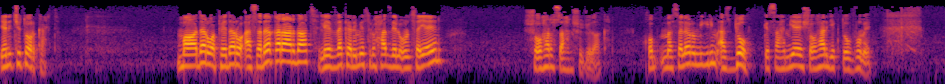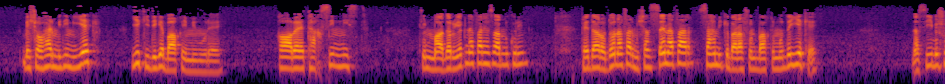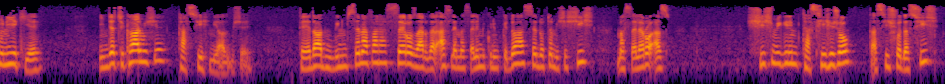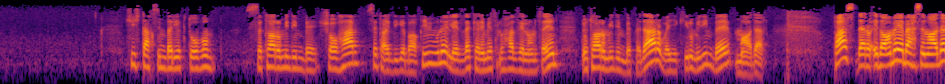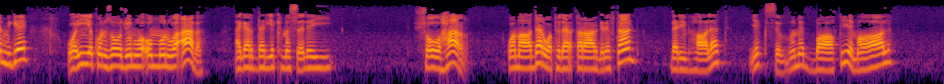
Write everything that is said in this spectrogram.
یعنی چطور کرد؟ مادر و پدر و عصبه قرار داد. لذکر مثل حظ الانثیین. شوهر و سهمشو جدا کرد. خب مسئله رو می‌گیریم از دو. که سهمیه شوهر یک دومه. به شوهر میدیم یک یکی دیگه باقی میمونه. قابل تقسیم نیست. چون مادر رو یک نفر حساب می‌کنیم پدر و دو نفر میشن سه نفر سهمی که براشون باقی مونده یکه. نصیبشون یکیه. اینجا چه کار میشه؟ تصحیح نیاز میشه. تعداد می‌بینیم سه نفر هست سه رو ضرب در اصل مسئله می‌کنیم که دو هست سه دوتا میشه شیش. مسئله رو از شیش می‌گیریم تصحیحشو. تصحیح شد از شیش. شیش تقسیم بر یک دوم ستا رو میدیم به شوهر سه تا دیگه باقی میمونه. لذکر مثل حظ دو تا رو میدیم به پدر و یکی رو میدیم به مادر. پس در ادامه بحث مادر میگه و این یکن زوج و ام و اب. اگر در یک مسئله شوهر و مادر و پدر قرار گرفتند در این حالت یک سوم باقی مال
